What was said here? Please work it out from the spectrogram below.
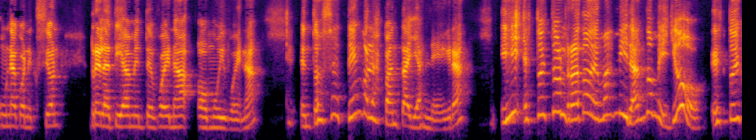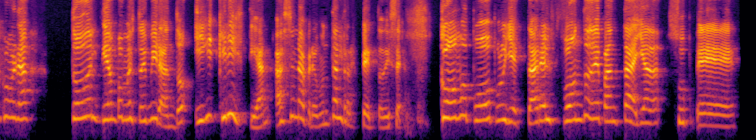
una conexión relativamente buena o muy buena. Entonces tengo las pantallas negras y estoy todo el rato además mirándome yo. Estoy con una todo el tiempo me estoy mirando y Cristian hace una pregunta al respecto. Dice, ¿cómo puedo proyectar el fondo de pantalla, su, eh,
